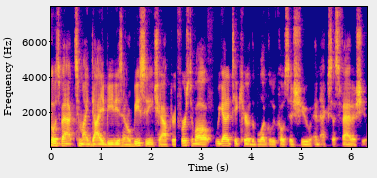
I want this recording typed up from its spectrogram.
goes back to my diabetes and obesity chapter. First of all we got to take care of the blood glucose issue and excess fat issue.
